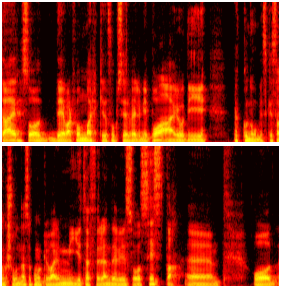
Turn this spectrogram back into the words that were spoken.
der. Så det i hvert fall markedet fokuserer veldig mye på, er jo de økonomiske sanksjonene, som kommer til å være mye tøffere enn det vi så sist. da. og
